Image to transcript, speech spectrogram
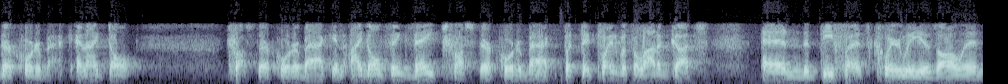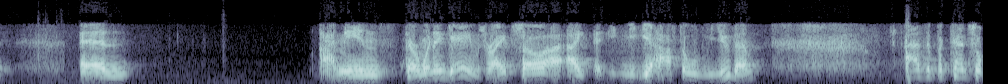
their quarterback, and I don't trust their quarterback, and I don't think they trust their quarterback. But they played with a lot of guts, and the defense clearly is all in. And I mean, they're winning games, right? So I, I you have to view them as a potential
